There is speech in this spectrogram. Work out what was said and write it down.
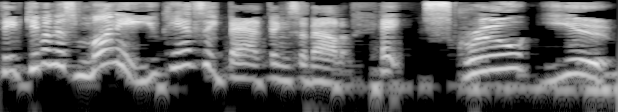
They've given us money. You can't say bad things about them. Hey, screw you.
